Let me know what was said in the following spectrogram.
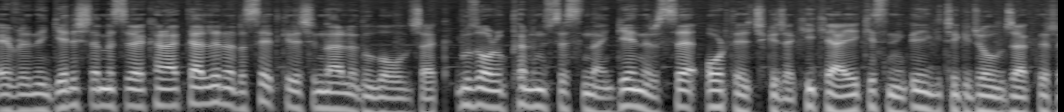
evrenin genişlemesi ve karakterler arası etkileşimlerle dolu olacak. Bu zorlukların üstesinden gelirse ortaya çıkacak hikaye kesinlikle ilgi çekici olacaktır.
